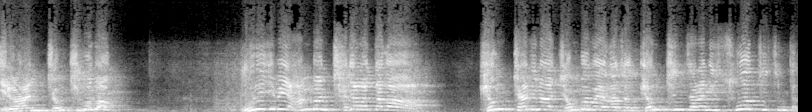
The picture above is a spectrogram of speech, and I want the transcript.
이러한 정치보복 우리 집에 한 번 찾아왔다가 경찰이나 정보부에 가서 경친 사람이 수없이 있습니다.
